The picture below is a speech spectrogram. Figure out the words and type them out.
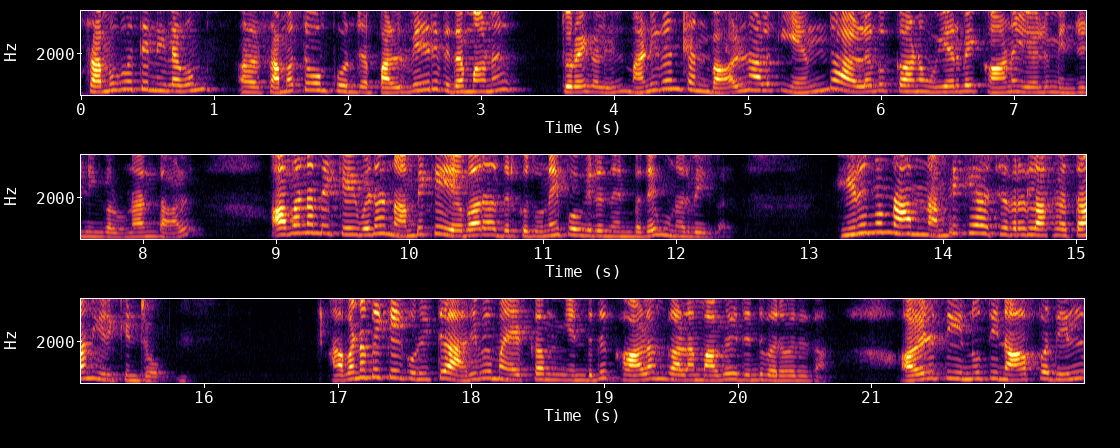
சமூகத்தில் நிலவும் சமத்துவம் போன்ற பல்வேறு விதமான துறைகளில் மனிதன் தன் வாழ்நாளுக்கு எந்த அளவுக்கான உயர்வை காண இயலும் என்று நீங்கள் உணர்ந்தால் அவநம்பிக்கையை விட நம்பிக்கை எவ்வாறு அதற்கு துணை போகிறது என்பதை உணர்வீர்கள். இருந்தும் நாம் நம்பிக்கையற்றவர்களாகத்தான் இருக்கின்றோம். அவநம்பிக்கை குறித்து அறிவு மயக்கம் என்பது காலங்காலமாக இருந்து வருவதுதான். ஆயிரத்தி எண்ணூற்றி நாற்பதில்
